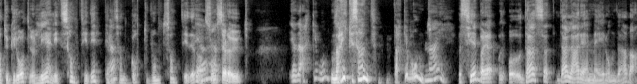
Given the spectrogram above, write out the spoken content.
at du gråter og ler litt samtidig. Det er litt sånn godt, vondt samtidig. da. Sånn ser det ut. Ja, det er ikke vondt. Nei, ikke sant? Det er ikke vondt. Nei. Jeg ser bare, og, der, der lærer jeg mer om det, da.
